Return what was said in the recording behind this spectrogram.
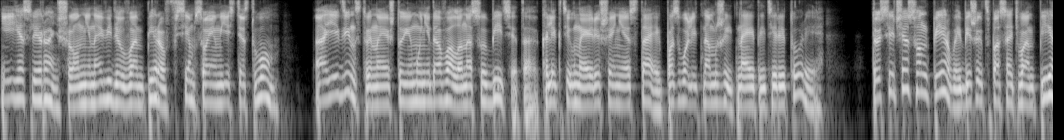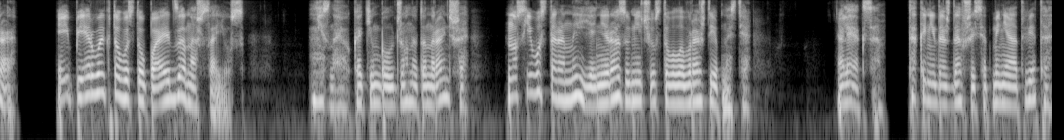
И если раньше он ненавидел вампиров всем своим естеством, а единственное, что ему не давало нас убить, это коллективное решение стаи позволить нам жить на этой территории, то сейчас он первый бежит спасать вампира и первый, кто выступает за наш союз. Не знаю, каким был Джонатан раньше, но с его стороны я ни разу не чувствовала враждебности — «Алекса». Так и не дождавшись от меня ответа,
